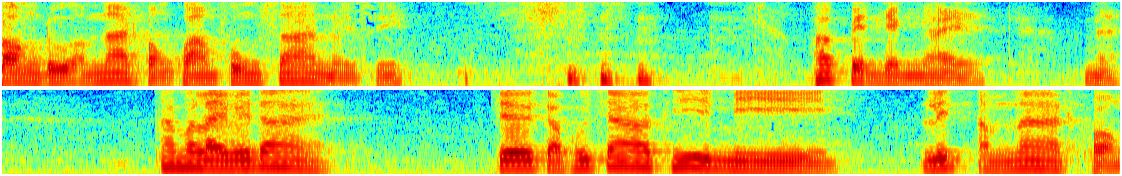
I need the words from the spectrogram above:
ลองดูอำนาจของความฟุ้งซ่านหน่อยสิว่าเป็นยังไงนะทำอะไรไม่ได้ เจอกับผู้เจ้าที่มีฤทธิ์อำนาจของ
